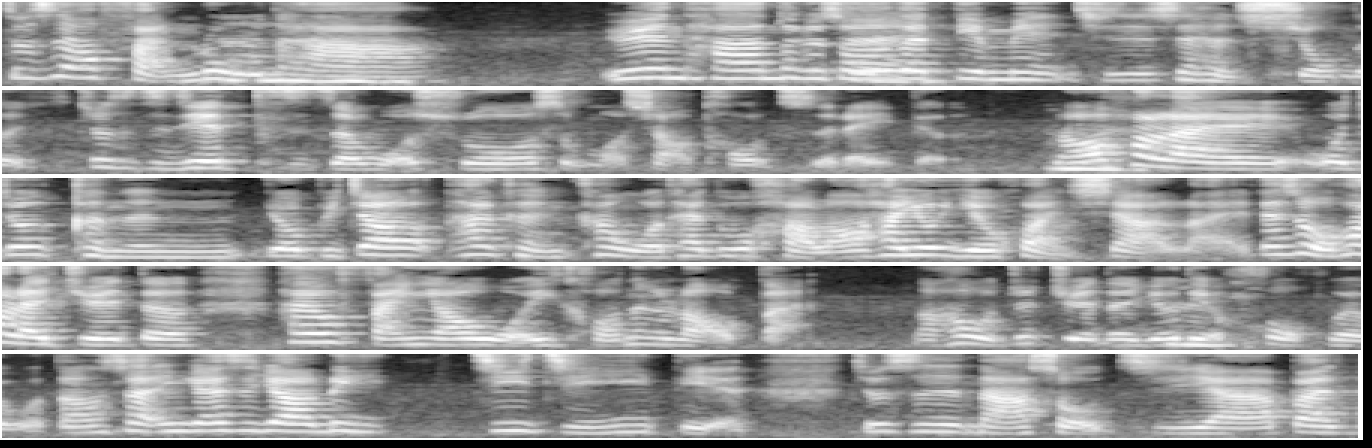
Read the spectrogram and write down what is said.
就是要反录他，因为他那个时候在店面其实是很凶的，就是直接指着我说什么小偷之类的。然后后来我就可能有比较，他可能看我态度好，然后他又也缓下来。但是我后来觉得他又反咬我一口，那个老板，然后我就觉得有点后悔。我当下应该是要立积极一点，就是拿手机啊，不然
